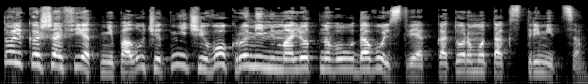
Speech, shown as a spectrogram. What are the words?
Только Шафет не получит ничего, кроме мимолетного удовольствия, к которому так стремится.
